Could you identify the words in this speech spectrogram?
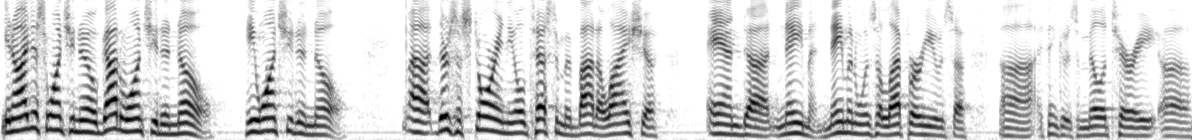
you know, I just want you to know God wants you to know. He wants you to know. Uh, there's a story in the Old Testament about Elisha and uh, Naaman. Naaman was a leper. He was a, uh, I think it was a military uh,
